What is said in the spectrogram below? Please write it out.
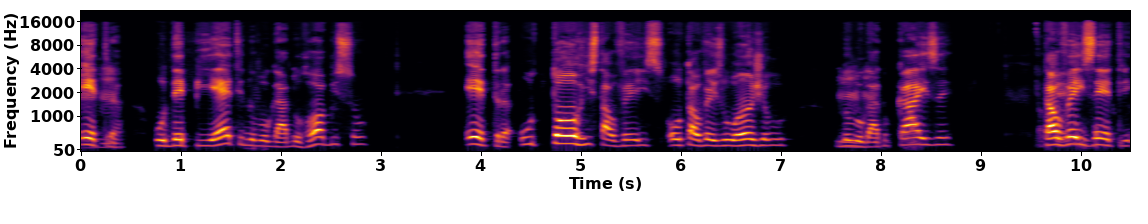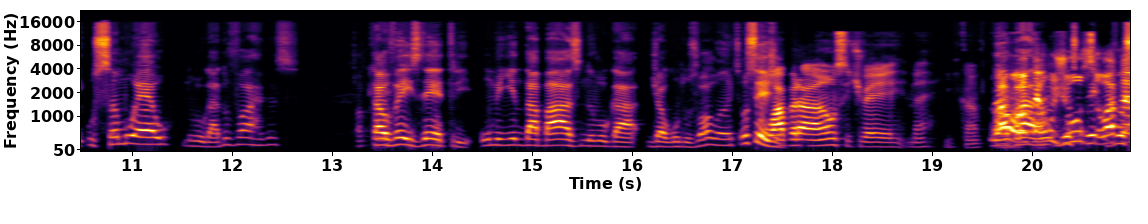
entra o De Pietri no lugar do Robson, entra o Torres, talvez, ou talvez o Ângelo no Uhum. lugar do Kaiser. Ok, Talvez entre o Samuel no lugar do Vargas. ok. Talvez entre um menino da base no lugar de algum dos volantes. Ou seja, O Abraão, se tiver, né, em campo. o Não, ou até Abraão, um Jussa, você- ou até, você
